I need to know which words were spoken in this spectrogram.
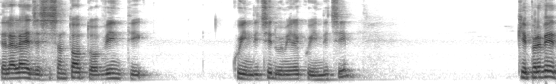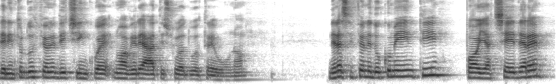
della legge 68 2015 2015 che prevede l'introduzione dei cinque nuovi reati sulla 231. Nella sezione documenti puoi accedere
